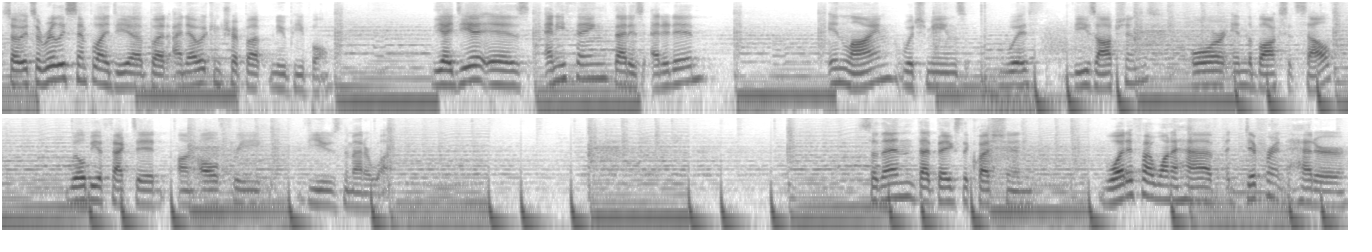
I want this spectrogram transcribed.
So it's a really simple idea, but I know it can trip up new people. The idea is anything that is edited in line, which means with these options or in the box itself, will be affected on all three views no matter what. So then that begs the question what if I want to have a different header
